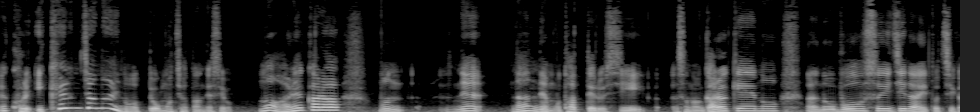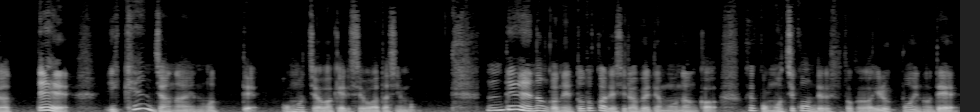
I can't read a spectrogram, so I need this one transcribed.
え、これいけるんじゃないのって思っちゃったんですよ。もうあれから、もうね、何年も経ってるし、そのガラケーのあの防水時代と違って、いけんじゃないのって思っちゃうわけですよ、私も。で、なんかネットとかで調べてもなんか結構持ち込んでる人とかがいるっぽいので、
